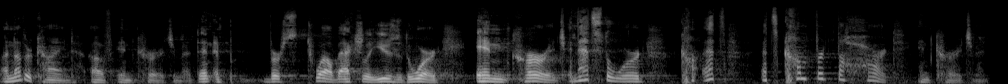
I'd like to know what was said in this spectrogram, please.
another kind of encouragement. And, and verse 12 actually uses the word encourage. And that's the word, that's, that's comfort the heart encouragement.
